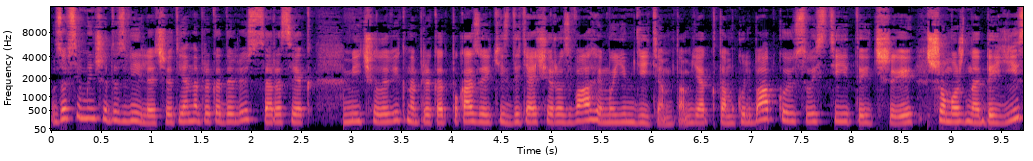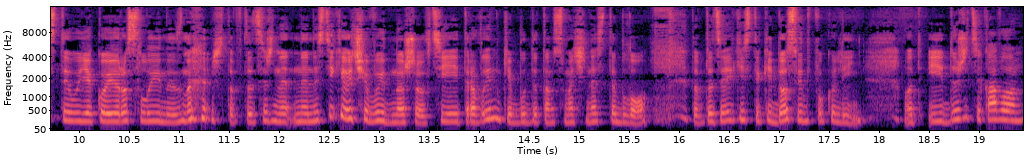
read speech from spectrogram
зовсім інше дозвілля. Чи от я, наприклад, дивлюсь зараз, як мій чоловік, наприклад, показує якісь дитячі розваги моїм дітям, там як там кульбабкою свистіти, чи що можна де їсти у якої рослини. Знаєш, тобто це ж не, не настільки очевидно, що в цієї травинки буде там смачне стебло. Тобто це якийсь такий досвід поколінь. От і дуже цікаво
